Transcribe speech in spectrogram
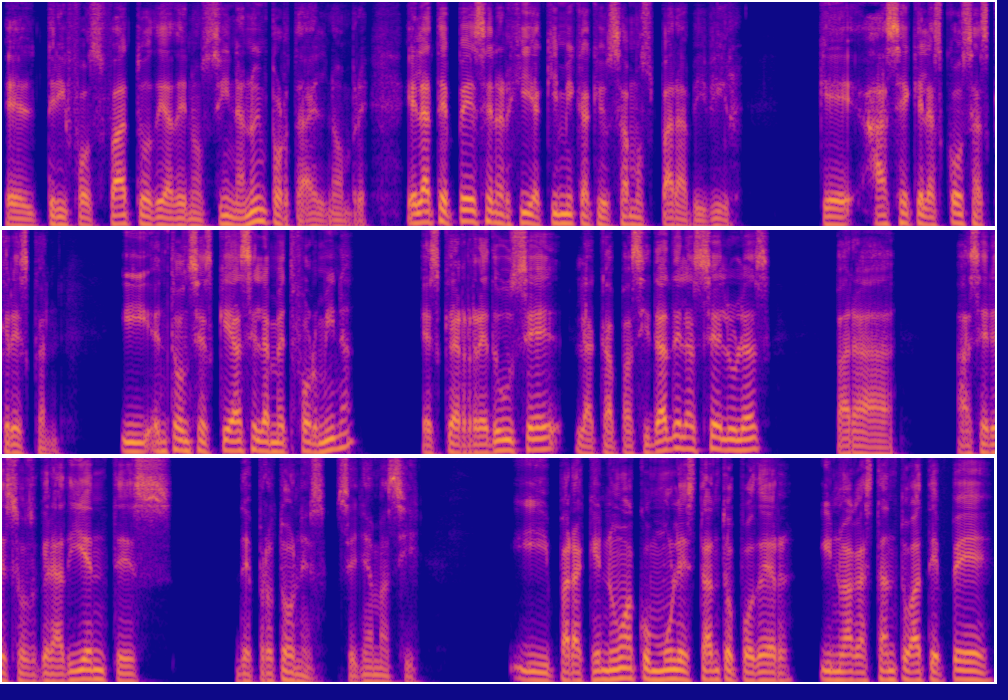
el trifosfato de adenosina, no importa el nombre. El ATP es energía química que usamos para vivir, que hace que las cosas crezcan. Y entonces, ¿qué hace la metformina? Es que reduce la capacidad de las células para hacer esos gradientes de protones, se llama así. Y para que no acumules tanto poder y no hagas tanto ATP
